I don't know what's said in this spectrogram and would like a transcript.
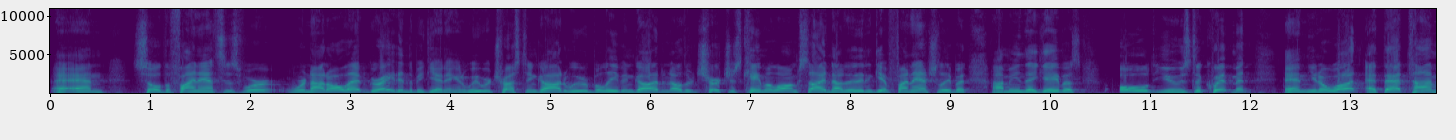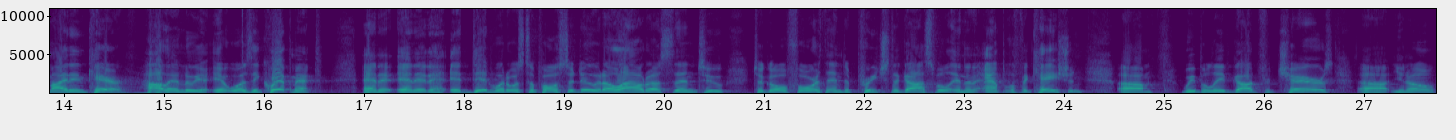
And so the finances were, were not all that great in the beginning. And we were trusting God, we were believing God, and other churches came alongside. Now, they didn't give financially, but I mean, they gave us old used equipment. And you know what? At that time, I didn't care. Hallelujah. It was equipment and it, and it, it did what it was supposed to do. It allowed us then to, to go forth and to preach the gospel in an amplification. Um, we believe God for chairs. Uh, you know,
